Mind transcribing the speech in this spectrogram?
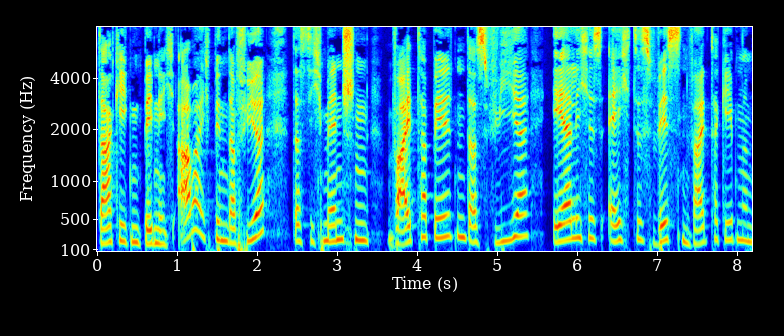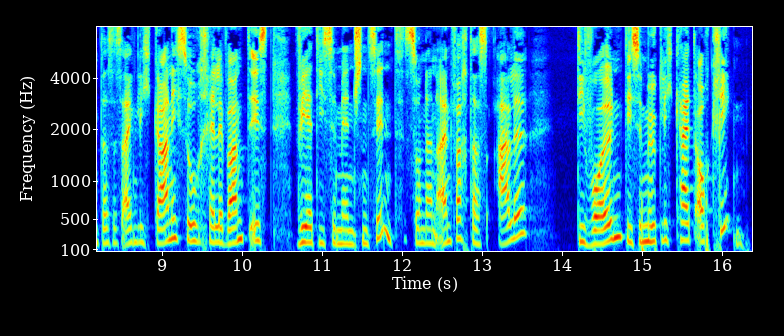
Dagegen bin ich. Aber ich bin dafür, dass sich Menschen weiterbilden, dass wir ehrliches, echtes Wissen weitergeben und dass es eigentlich gar nicht so relevant ist, wer diese Menschen sind, sondern einfach, dass alle, die wollen, diese Möglichkeit auch kriegen.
